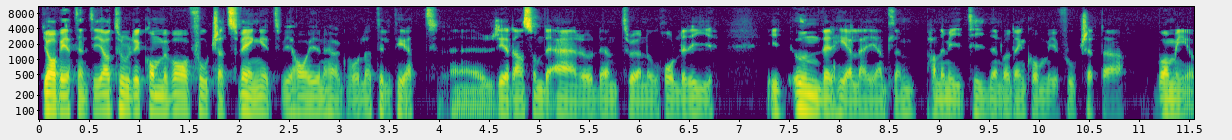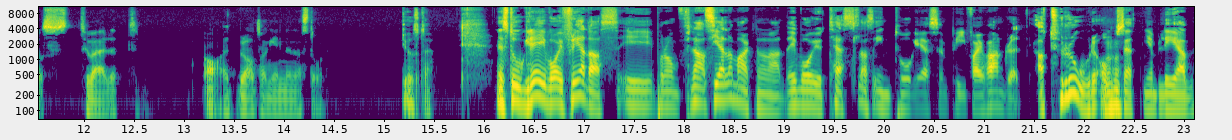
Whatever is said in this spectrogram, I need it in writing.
jag vet inte, jag tror det kommer vara fortsatt svängigt. Vi har ju en hög volatilitet eh, redan som det är och den tror jag nog håller i, i under hela egentligen pandemitiden och den kommer ju fortsätta vara med oss tyvärr ett, ja, ett bra tag in i nästa år. Just det. En stor grej var i fredags i, på de finansiella marknaderna. Det var ju Teslas intåg i S&P 500. Jag tror mm. omsättningen blev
